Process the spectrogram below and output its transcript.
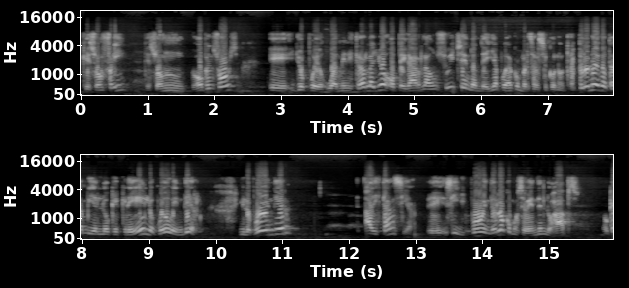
que son free, que son open source, eh, yo puedo o administrarla yo o pegarla a un switch en donde ella pueda conversarse con otras. Pero luego también lo que creé lo puedo vender. Y lo puedo vender a distancia. Eh, sí, puedo venderlo como se venden los apps ¿ok?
